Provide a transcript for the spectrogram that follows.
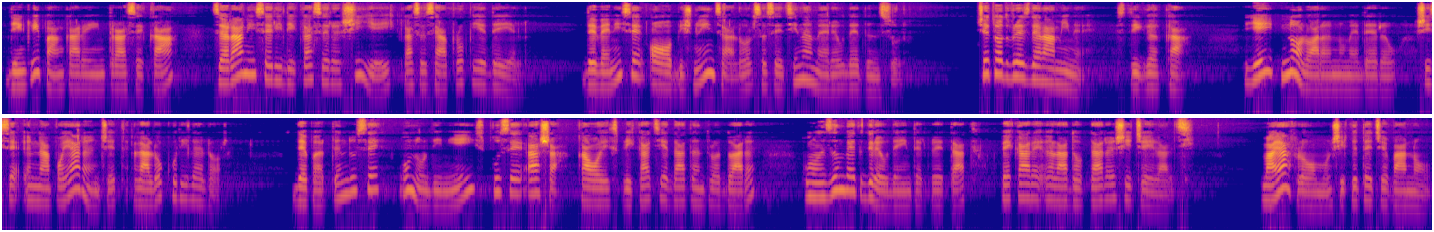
Din clipa în care intrase ca, țăranii se ridicaseră și ei ca să se apropie de el. Devenise o obișnuință a lor să se țină mereu de dânsul. Ce tot vreți de la mine?" strigă ca. Ei nu o luară în nume de rău și se înapoiară încet la locurile lor. Depărtându-se, unul din ei spuse așa, ca o explicație dată într-o doară, cu un zâmbet greu de interpretat, pe care îl adoptară și ceilalți. Mai află omul și câte ceva nou.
